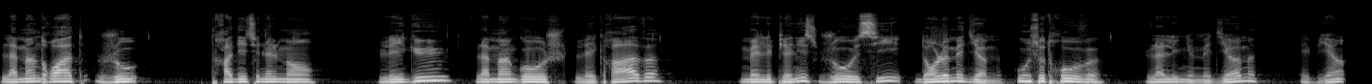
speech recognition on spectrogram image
la main droite joue traditionnellement l'aigu, la main gauche les graves, mais les pianistes jouent aussi dans le médium. Où se trouve la ligne médium? Eh bien,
